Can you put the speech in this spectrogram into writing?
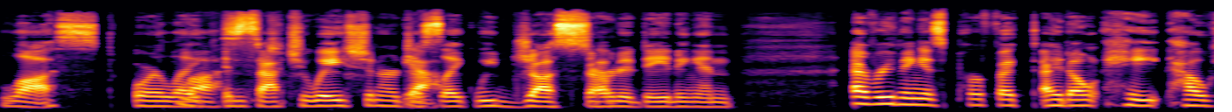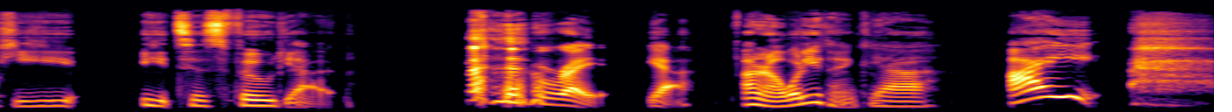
lust or like Lust. infatuation or just Yeah. like we just started dating and everything is perfect. I don't hate how he eats his food yet. right. Yeah. I don't know. What do you think? Yeah. I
